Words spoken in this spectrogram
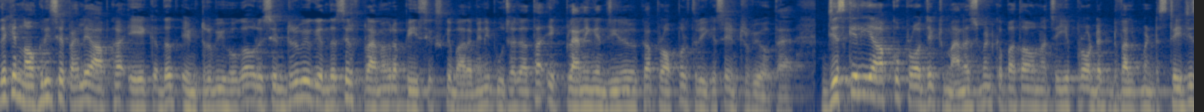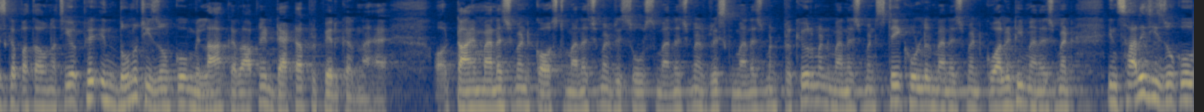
देखिए, नौकरी से पहले आपका एक अदद इंटरव्यू होगा और इस इंटरव्यू के अंदर सिर्फ़ प्राइमरा पी सिक्स के बारे में नहीं पूछा जाता, एक प्लानिंग इंजीनियर का प्रॉपर तरीके से इंटरव्यू होता है, जिसके लिए आपको प्रोजेक्ट मैनेजमेंट का पता होना चाहिए प्रोडक्ट डेवलपमेंट स्टेजेस का पता होना चाहिए और फिर इन दोनों चीज़ों को मिलाकर आपने डाटा प्रिपेयर करना है। और time management cost management resource management risk management procurement management stakeholder management quality management इन सारी चीज़ों को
